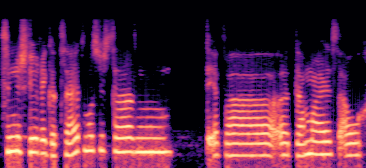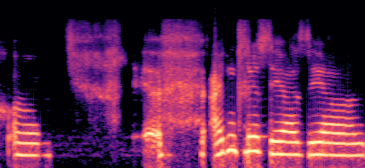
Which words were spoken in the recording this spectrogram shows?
ziemlich schwierige Zeit, muss ich sagen. Der war äh, damals auch ähm, äh, eigentlich sehr, sehr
